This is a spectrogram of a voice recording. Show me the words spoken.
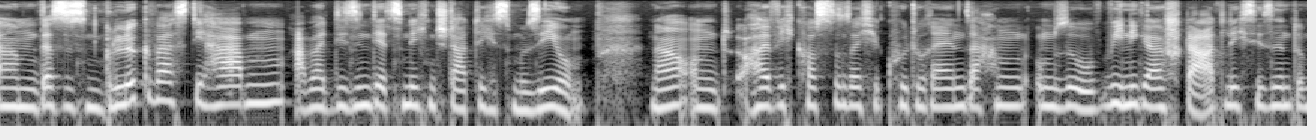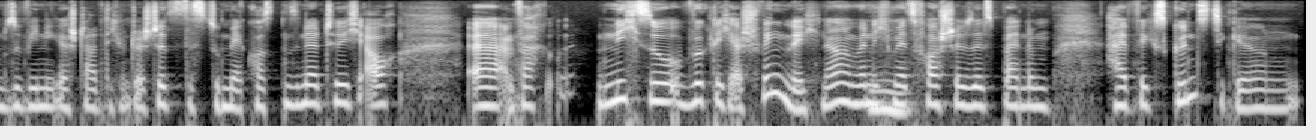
Ähm, das ist ein Glück, was die haben, aber die sind jetzt nicht ein staatliches Museum. Ne? Und häufig kosten solche kulturellen Sachen, umso weniger staatlich sie sind, umso weniger staatlich unterstützt, desto mehr kosten sie natürlich auch äh, einfach nicht so wirklich erschwinglich. Ne? wenn ich mhm. mir jetzt vorstelle, selbst bei einem halbwegs günstigen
